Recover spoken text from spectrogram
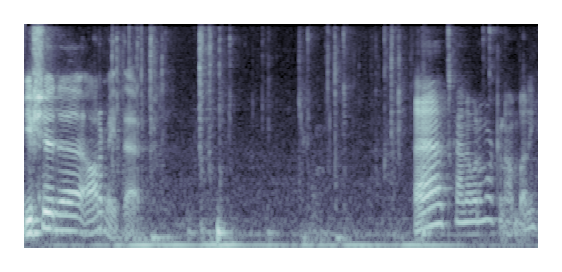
You should uh, automate that. That's kind of what I'm working on, buddy.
